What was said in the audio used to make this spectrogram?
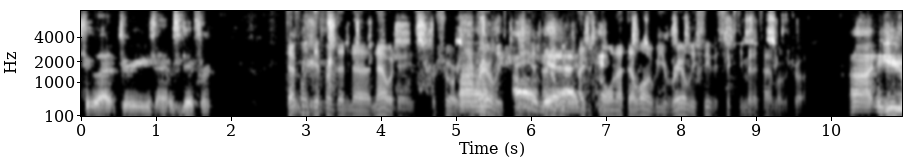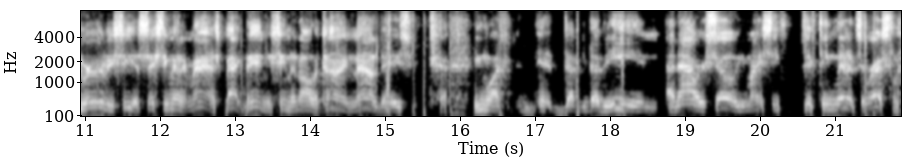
two out of threes. That was different. Definitely different than uh, nowadays, for sure. You Uh, rarely see. oh, I, know yeah. I just don't want not that long, but you rarely see the sixty minute time limit draw. Uh, you rarely see a 60 minute match. Back then, you seen it all the time. Nowadays, you can watch uh, WWE in an hour show, you might see 15 minutes of wrestling.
